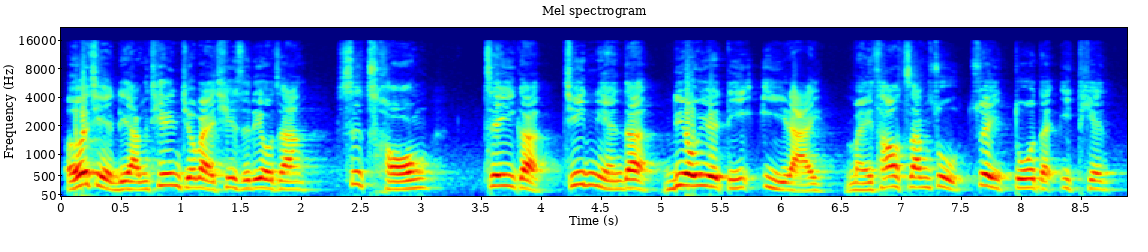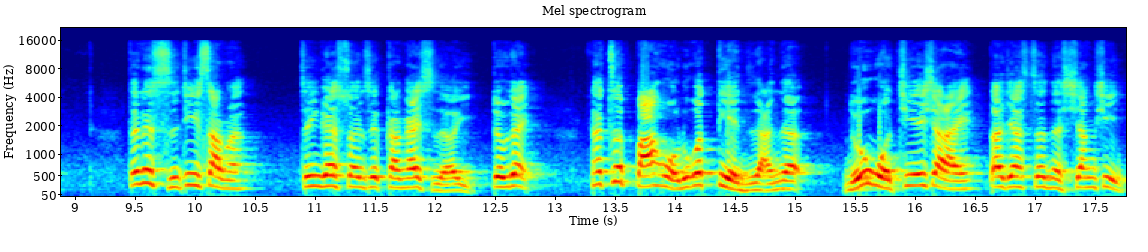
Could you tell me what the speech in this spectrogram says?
而且两千九百七十六张是从这一个今年的六月底以来买超张数最多的一天。但是实际上呢，这应该算是刚开始而已，对不对？那这把火如果点燃了，如果接下来大家真的相信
